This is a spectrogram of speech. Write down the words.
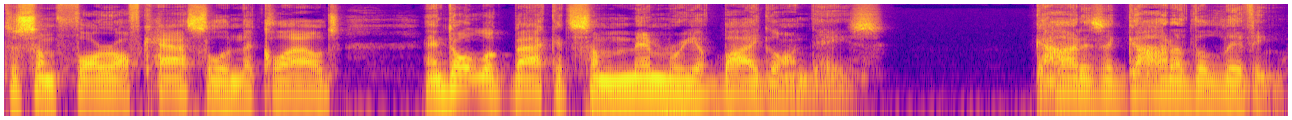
to some far off castle in the clouds, and don't look back at some memory of bygone days. God is a God of the living.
